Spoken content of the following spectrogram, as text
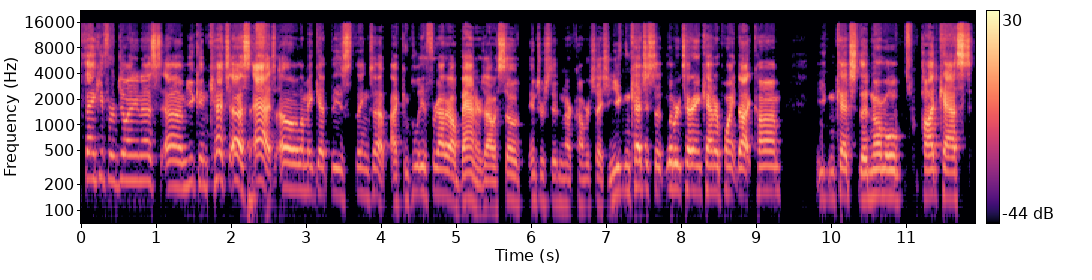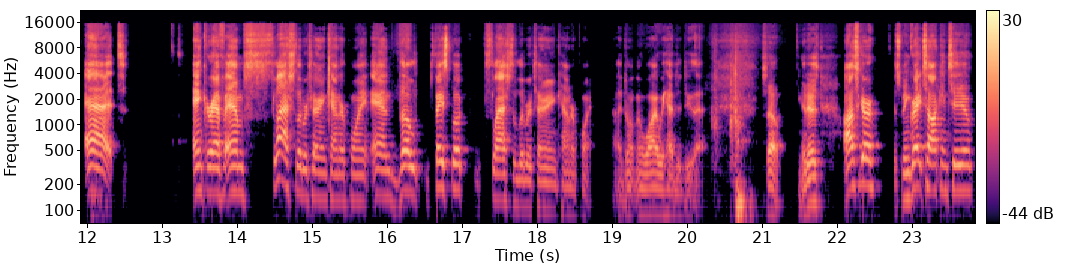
Thank you for joining us. Um, you can catch us at, oh, let me get these things up. I completely forgot about banners. I was so interested in our conversation. You can catch us at libertariancounterpoint.com. You can catch the normal podcast at Anchor FM slash Libertarian Counterpoint and the Facebook slash the Libertarian Counterpoint. I don't know why we had to do that. So it is. Oscar, it's been great talking to you.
